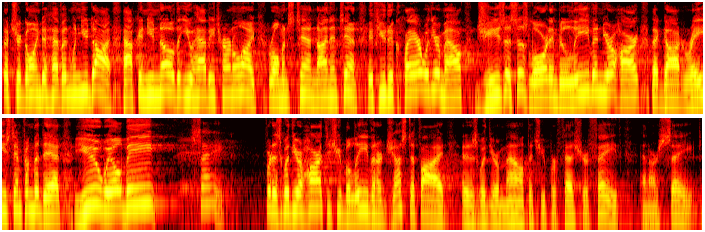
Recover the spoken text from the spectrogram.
that you're going to heaven when you die? How can you know that you have eternal life? Romans 10, 9 and 10. If you declare with your mouth Jesus is Lord and believe in your heart that God raised him from the dead, you will be saved. For it is with your heart that you believe and are justified, and it is with your mouth that you profess your faith and are saved.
